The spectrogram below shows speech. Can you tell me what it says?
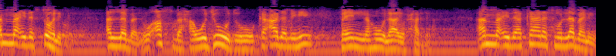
أما إذا استهلك اللبن وأصبح وجوده كعدمه فإنه لا يحرم. أما إذا كان اسم اللبن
